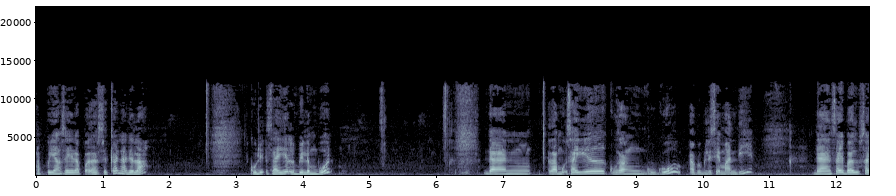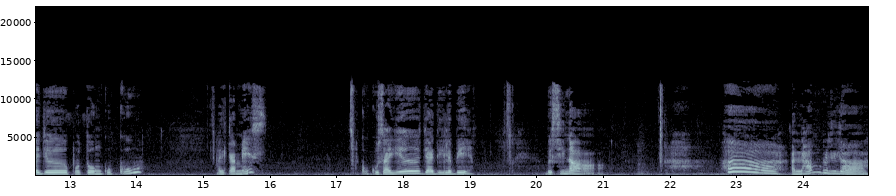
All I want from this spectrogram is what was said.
Apa yang saya dapat rasakan adalah kulit saya lebih lembut. Dan rambut saya kurang gugur apabila saya mandi. Dan saya baru saja potong kuku hari Kamis. Kuku saya jadi lebih bersinar. Ha, Alhamdulillah.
